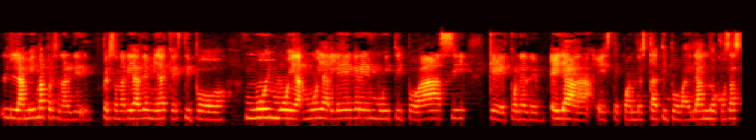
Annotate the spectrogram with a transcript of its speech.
la misma personalidad, personalidad de Mía, que es tipo muy, muy, muy alegre, muy tipo así, que pone ella, este, cuando está tipo bailando cosas,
